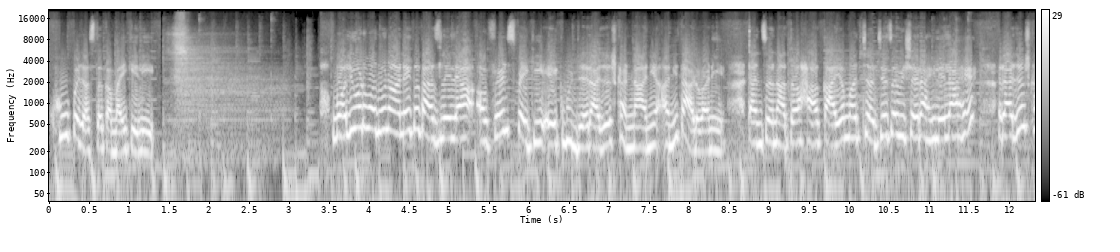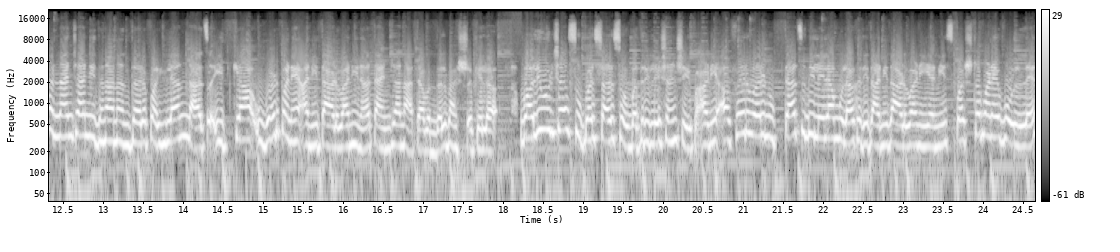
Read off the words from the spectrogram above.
खूप जास्त कमाई केली. बॉलिवूड मधून अनेक गाजलेल्या अफेअर्स पैकी एक म्हणजे राजेश खन्ना आणि अनिता अडवाणी त्यांचं नातं हा कायमच चर्चेचा विषय राहिलेला आहे. राजेश खन्नांच्या निधनानंतर पहिल्यांदाच इतक्या उघडपणे अनिता अडवाणीनं त्यांच्या नात्याबद्दल भाष्य केलं. बॉलिवूडच्या सुपरस्टार सोबत रिलेशनशिप आणि अफेअरवर नुकत्याच दिलेल्या मुलाखतीत अनिता अडवाणी यांनी स्पष्टपणे बोललेत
